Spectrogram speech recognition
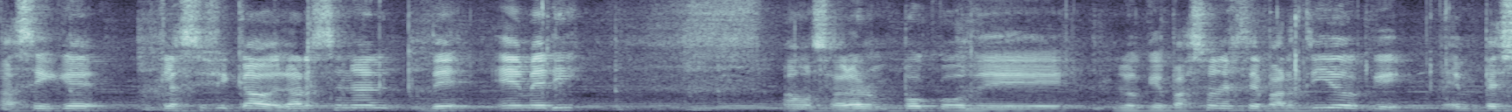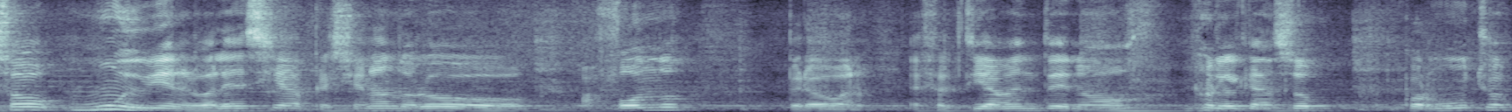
Así que clasificado el Arsenal de Emery. Vamos a hablar un poco de lo que pasó en este partido, que empezó muy bien el Valencia, presionándolo a fondo, pero bueno, efectivamente no, no le alcanzó por mucho,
